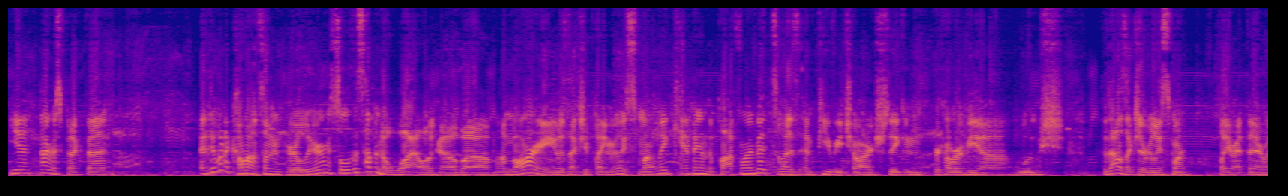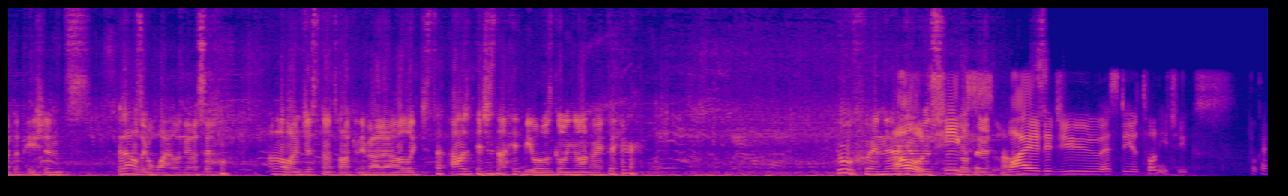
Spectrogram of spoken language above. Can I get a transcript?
yeah, I respect that. I did want to comment on something earlier. So this happened a while ago, but um, Amari was actually playing really smartly, camping on the platform a bit to let his MP recharge so he can recover via whoosh. So that was actually a really smart play right there with the patience. But that was like a while ago, so I don't know. I'm just not talking about it. I was like, just, I was, it just not hit me what was going on right there. Ooh, and there Oh, goes Cheeks, why did you SD at 20, Cheeks? Okay.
